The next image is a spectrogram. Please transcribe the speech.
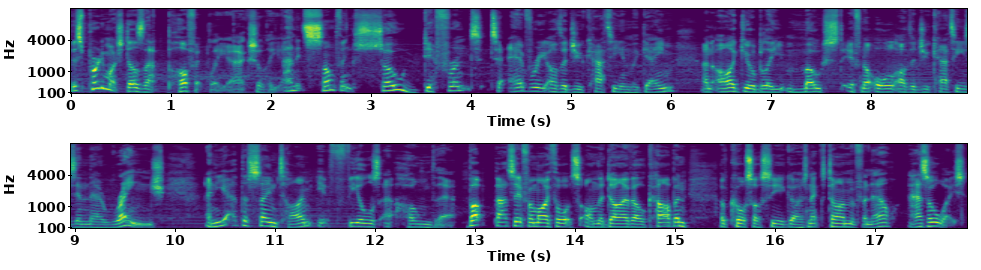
this pretty much does that perfectly actually, and it's something so different to every other Ducati in the game, and arguably most, if not all, other Ducatis in their range, and yet at the same time it feels at home there. But that's it for my thoughts on the Diavel Carbon. Of course I'll see you guys next time, and for now, as always,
